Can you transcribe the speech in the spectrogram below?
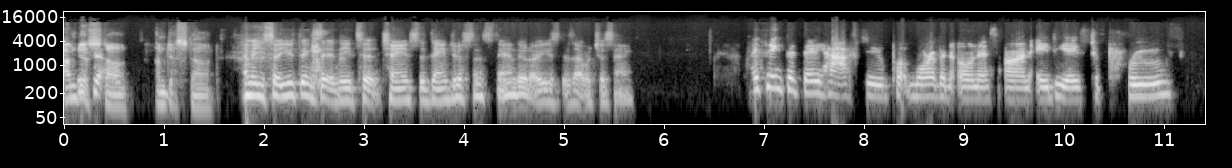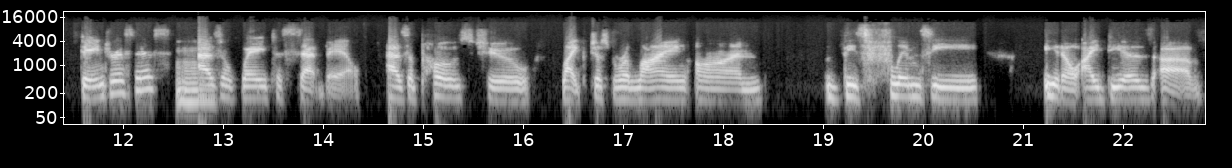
I'm just you know. stoned. I'm just stoned. I mean, so you think they need to change the dangerousness standard, or is, is that what you're saying? I think that they have to put more of an onus on ADAs to prove dangerousness Mhm. as a way to set bail, as opposed to like just relying on these flimsy, you know, ideas of,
